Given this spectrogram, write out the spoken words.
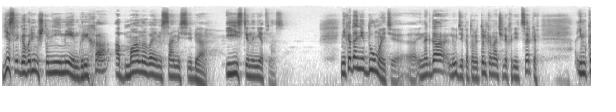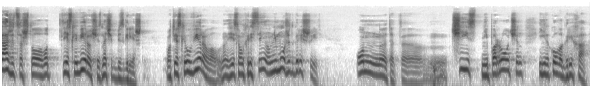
«Если говорим, что не имеем греха, обманываем сами себя, и истины нет в нас». Никогда не думайте. Э, иногда люди, которые только начали ходить в церковь, им кажется, что вот если верующий, значит безгрешный. Вот если уверовал, если он христианин, он не может грешить. Он этот, э, чист, непорочен и никакого греха.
